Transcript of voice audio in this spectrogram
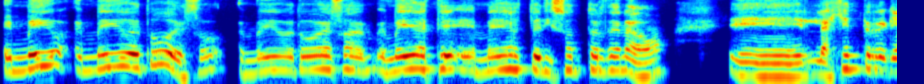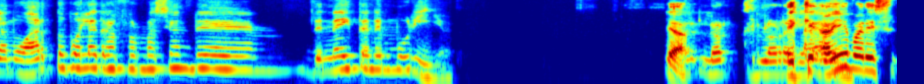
en, medio, en medio de todo eso, en medio de todo eso, en medio de este, en medio de este horizonte ordenado, eh, la gente reclamó harto por la transformación de, de Nathan en Muriño. Ya. es que a mí me parece,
